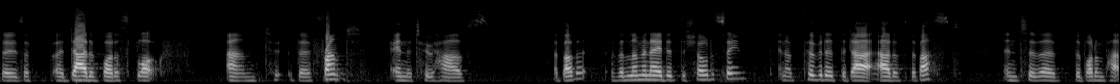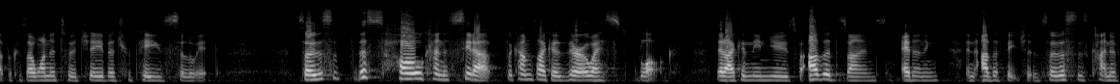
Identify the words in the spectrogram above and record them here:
So there's a, a darted bodice block, to the front and the two halves above it. I've eliminated the shoulder seam and I've pivoted the dart out of the bust into the, the bottom part because I wanted to achieve a trapeze silhouette. So this, this whole kind of setup becomes like a zero waste block that I can then use for other designs, adding in other features. So this is kind of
